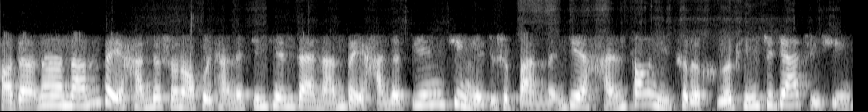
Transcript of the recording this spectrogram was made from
好的，那南北韩的首脑会谈呢？今天在南北韩的边境，也就是板门店韩方一侧的和平之家举行。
